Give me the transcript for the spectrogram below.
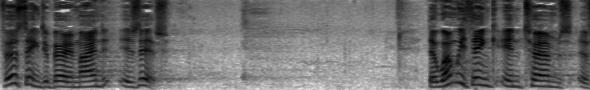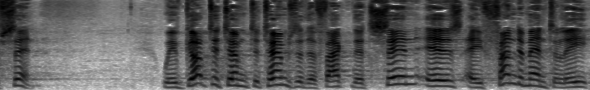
First thing to bear in mind is this that when we think in terms of sin, we've got to come to terms with the fact that sin is a fundamentally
